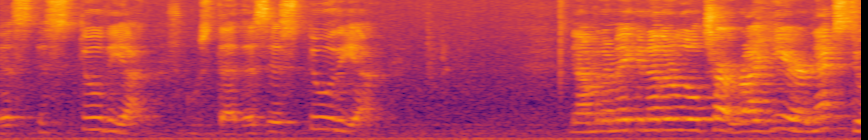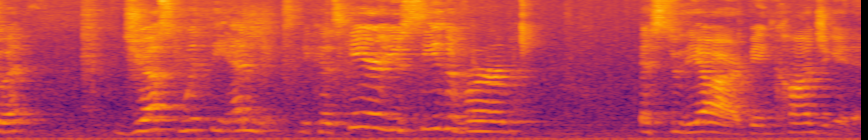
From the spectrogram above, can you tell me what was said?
es estudian. Ustedes estudian. Now I'm going to make another little chart right here next to it, just with the endings. Because here you see the verb estudiar being conjugated.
